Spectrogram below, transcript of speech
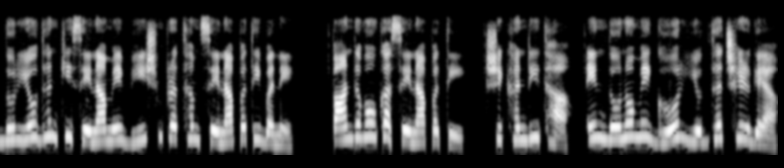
दुर्योधन की सेना में भीष्म प्रथम सेनापति बने। पांडवों का सेनापति, शिखंडी था। इन दोनों में घोर युद्ध छिड़ गया।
